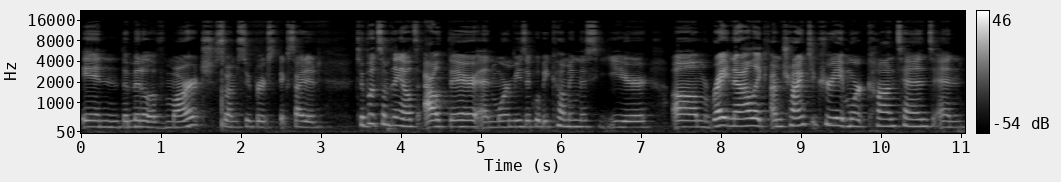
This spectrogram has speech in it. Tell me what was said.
in the middle of march. So i'm super ex excited to put something else out there and more music will be coming this year. Um right now like i'm trying to create more content and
